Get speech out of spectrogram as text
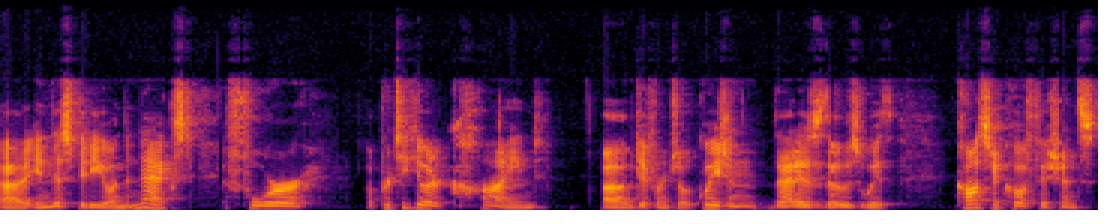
uh, in this video and the next for a particular kind of differential equation, that is those with constant coefficients,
